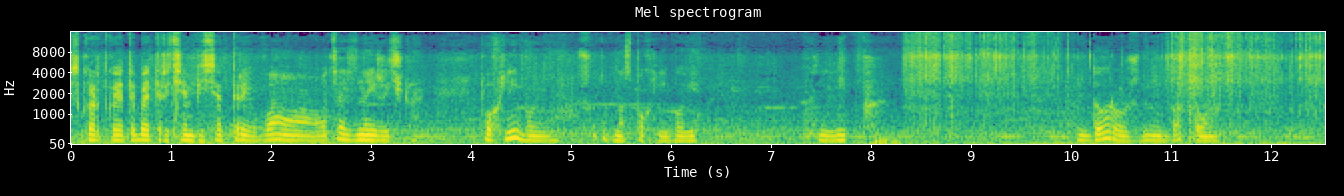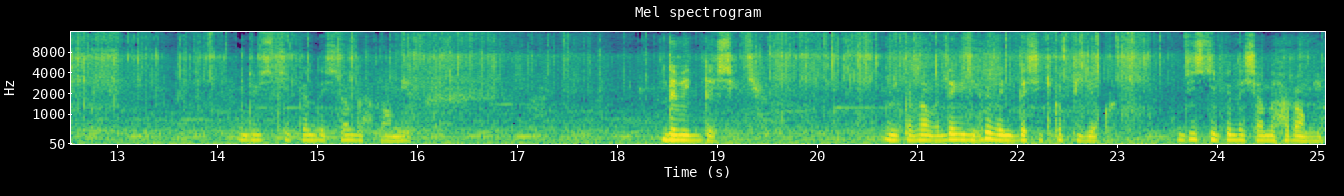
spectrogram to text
З карткою АТБ 37,53. Вау, оце знижечка. По хлібові. Що тут у нас по хлібові? Хліб. Дорожній батон. 250 грамів. 9,10. Мені казали 9 гривень 10 копійок. 250 грамів.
